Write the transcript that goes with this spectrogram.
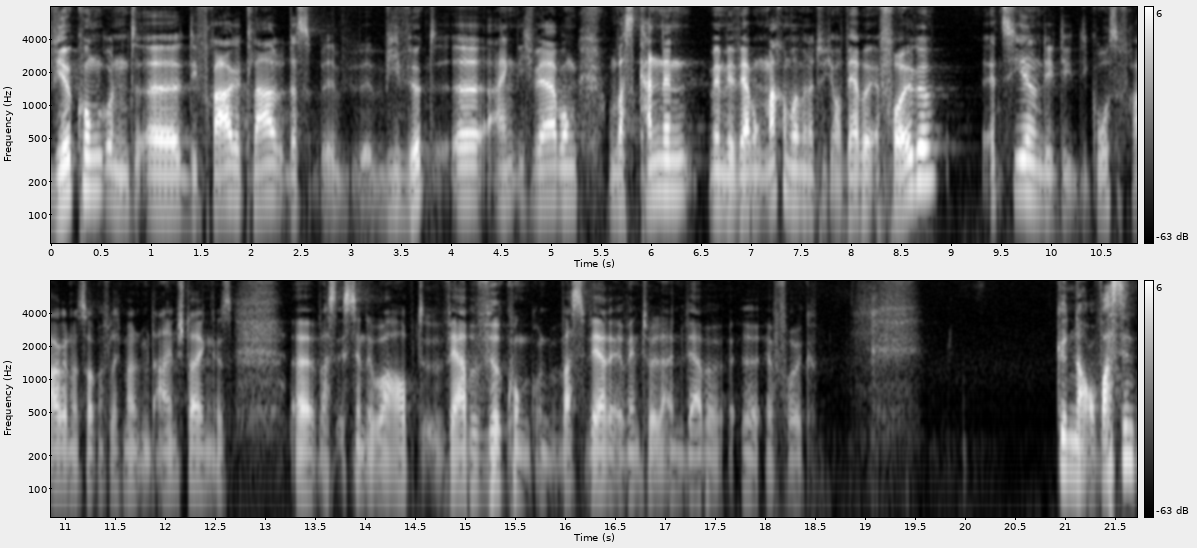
Wirkung und äh, die Frage, klar, das, äh, wie wirkt äh, eigentlich Werbung und was kann denn, wenn wir Werbung machen, wollen wir natürlich auch Werbeerfolge erzielen. Und die, die, die große Frage, und das sollte man vielleicht mal mit einsteigen, ist, äh, was ist denn überhaupt Werbewirkung und was wäre eventuell ein Werbeerfolg? Genau, was sind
